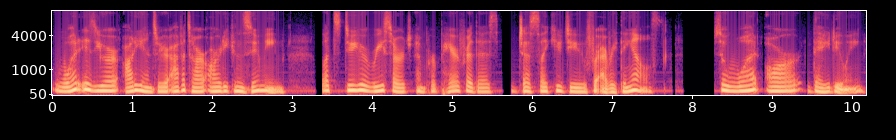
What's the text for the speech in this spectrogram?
what is your audience or your avatar already consuming? Let's do your research and prepare for this just like you do for everything else. So, what are they doing?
